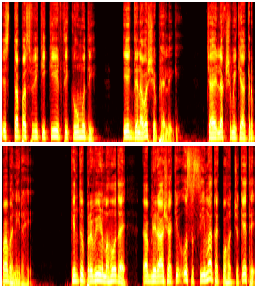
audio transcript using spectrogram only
इस तपस्वी की कीर्ति कुमुदी एक दिन अवश्य फैलेगी, चाहे लक्ष्मी क्या कृपा बनी रहे। किंतु प्रवीण महोदय अब निराशा की उस सीमा तक पहुँच चुके थे,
